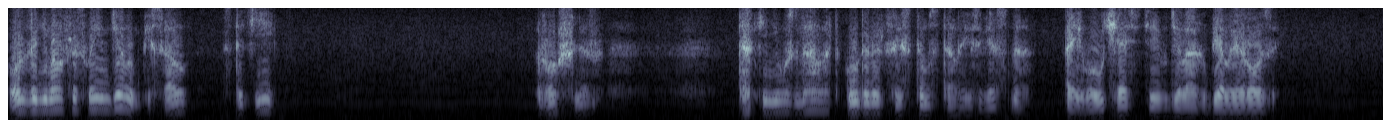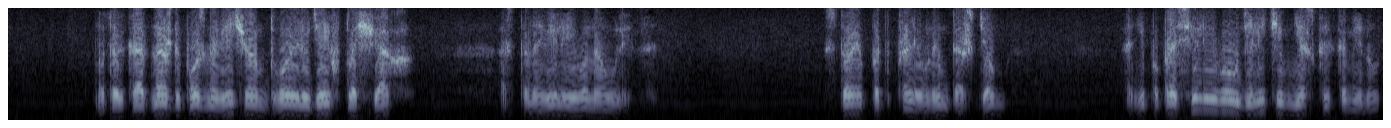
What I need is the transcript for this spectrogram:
он занимался своим делом, писал статьи. Рошлер так и не узнал, откуда нацистам стало известно о его участии в делах Белой Розы. Но только однажды поздно вечером двое людей в плащах остановили его на улице. Стоя под проливным дождем, они попросили его уделить им несколько минут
